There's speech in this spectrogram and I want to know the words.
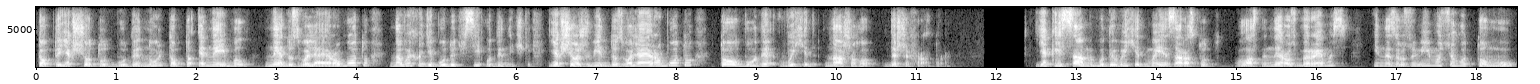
Тобто, якщо тут буде 0, тобто enable не дозволяє роботу, на виході будуть всі одинички. Якщо ж він дозволяє роботу, то буде вихід нашого дешифратора. Який саме буде вихід, ми зараз тут, власне, не розберемось і не зрозуміємо цього, тому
